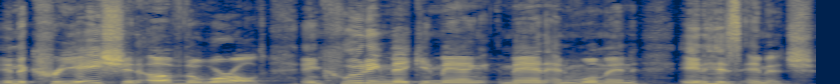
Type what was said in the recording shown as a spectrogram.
in the creation of the world, including making man, man and woman in his image.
